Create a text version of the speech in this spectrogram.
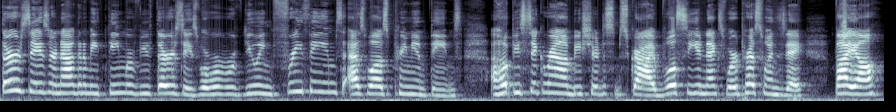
Thursdays are now going to be Theme Review Thursdays, where we're reviewing free themes as well as premium themes. I hope you stick around. Be sure to subscribe. We'll see you next WordPress Wednesday. Bye, y'all.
